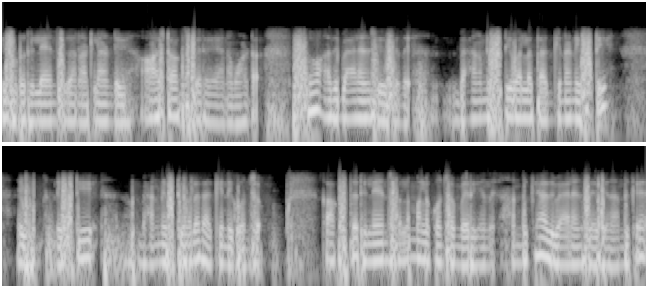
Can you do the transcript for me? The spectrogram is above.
ఇప్పుడు రిలయన్స్ కానీ అట్లాంటివి. ఆ స్టాక్స్ పెరిగాయి అనమాట సో అది బ్యాలెన్స్ చేసింది. బ్యాంక్ నిఫ్టీ వల్ల తగ్గిన నిఫ్టీ ఇప్పుడు నిఫ్టీ బ్యాంక్ నిఫ్టీ వల్ల తగ్గింది కొంచెం. కాకపోతే రిలయన్స్ వల్ల మళ్ళీ కొంచెం పెరిగింది. అందుకే అది బ్యాలెన్స్ అయిపోయింది. అందుకే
